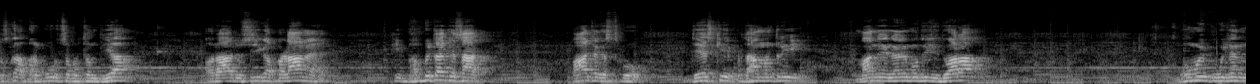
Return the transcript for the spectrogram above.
उसका भरपूर समर्थन दिया। और आज उसी का परिणाम है कि भव्यता के साथ पाँच अगस्त को देश के प्रधानमंत्री माननीय नरेंद्र मोदी जी द्वारा भूमि पूजन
